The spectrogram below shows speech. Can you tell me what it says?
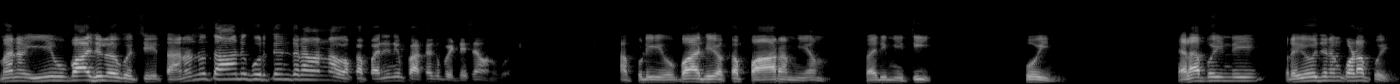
మనం ఈ ఉపాధిలోకి వచ్చి తనను తాను గుర్తించడం అన్న ఒక పనిని పక్కకు పెట్టేసాం అనుకోండి. అప్పుడు ఈ ఉపాధి యొక్క పారమ్యం పరిమితి పోయింది. ఎలా పోయింది? ప్రయోజనం కూడా పోయింది.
